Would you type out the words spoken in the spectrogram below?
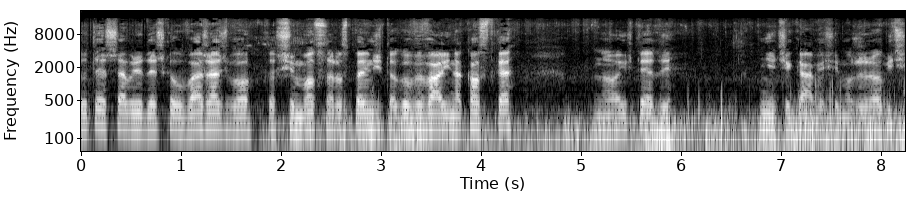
Tu też trzeba będzie deczko uważać, bo ktoś się mocno rozpędzi, to go wywali na kostkę. No i wtedy nieciekawie się może robić.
